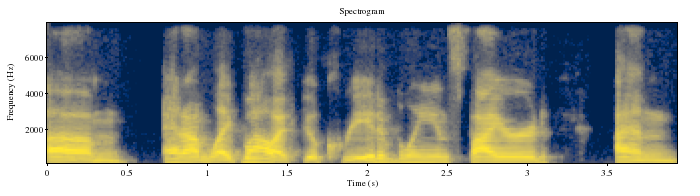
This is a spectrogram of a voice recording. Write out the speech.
Um and i'm like wow i feel creatively inspired I'm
